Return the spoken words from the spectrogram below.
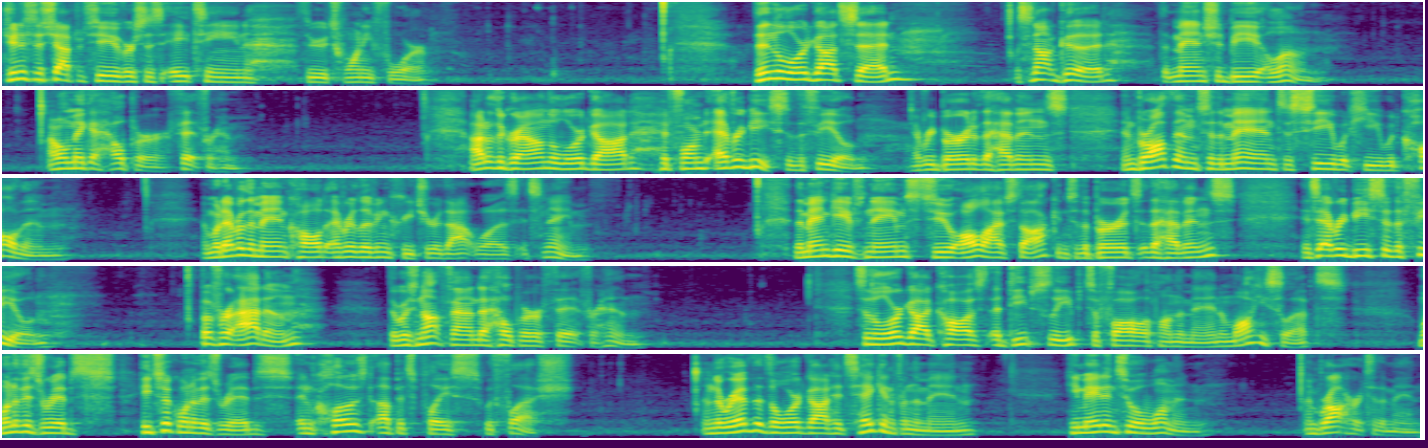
Genesis chapter 2, verses 18 through 24. Then the Lord God said, It's not good that man should be alone. I will make a helper fit for him. Out of the ground, the Lord God had formed every beast of the field, every bird of the heavens, and brought them to the man to see what he would call them. And whatever the man called every living creature, that was its name. The man gave names to all livestock, and to the birds of the heavens, and to every beast of the field. But for Adam, there was not found a helper fit for him. So the Lord God caused a deep sleep to fall upon the man, and while he slept, one of his ribs, he took one of his ribs and closed up its place with flesh. And the rib that the Lord God had taken from the man, he made into a woman and brought her to the man.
